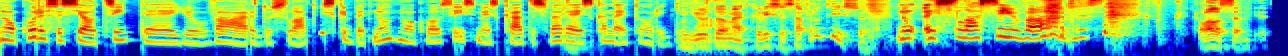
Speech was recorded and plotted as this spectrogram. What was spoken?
no kuras es jau citēju vārdus latviski, bet, nu, noklausīsimies, kā tas varēja skanēt oriģināli. Un jūs domājat, ka visi sapratīs? Nu, es lasīju vārdus. Klausamies.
